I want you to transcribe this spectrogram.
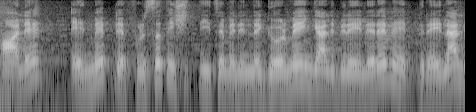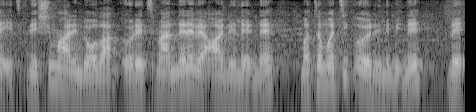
Hale, Enmap'le fırsat eşitliği temelinde görme engelli bireylere ve bireylerle etkileşim halinde olan öğretmenlere ve ailelerine matematik öğrenimini ve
